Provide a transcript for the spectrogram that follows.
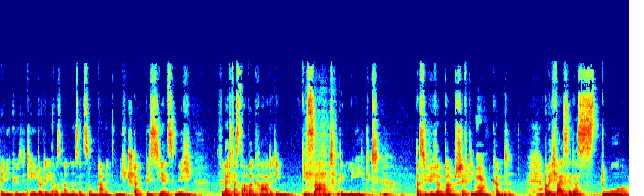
Religiosität oder die Auseinandersetzung damit nicht statt. Bis jetzt nicht. Vielleicht hast du aber gerade den, die Saat gelegt, dass ich mich damit beschäftigen ja. könnte. Aber ich weiß ja, dass du,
